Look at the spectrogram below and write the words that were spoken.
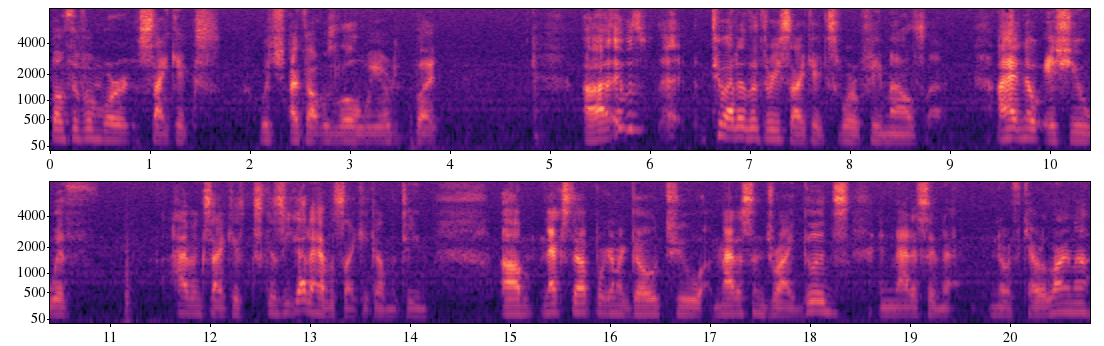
Both of them were psychics, which I thought was a little weird, but uh, it was uh, two out of the three psychics were females. I had no issue with having psychics because you got to have a psychic on the team. Um, next up, we're gonna go to Madison Dry Goods in Madison, North Carolina,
